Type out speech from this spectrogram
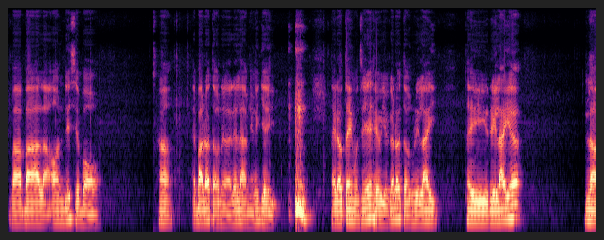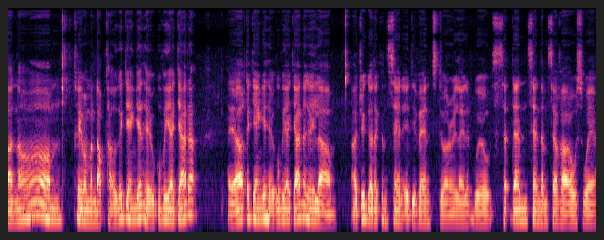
và ba là on disable. Ha. Thì ba đối tượng này là để làm những cái gì? thì đầu tiên mình sẽ giới thiệu về cái đối tượng relay. Thì relay á là nó khi mà mình đọc thử cái trang giới thiệu của VR chat á thì cái trang giới thiệu của VR chat nó ghi là uh, trigger that can send it events to a related will then send themselves elsewhere.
